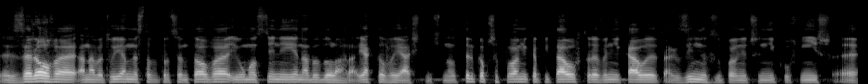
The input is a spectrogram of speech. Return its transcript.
zerowe, a nawet ujemne stopy procentowe i umocnienie jena do dolara. Jak to wyjaśnić? No, tylko przepływami kapitałów, które wynikały tak, z innych zupełnie czynników niż, e,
